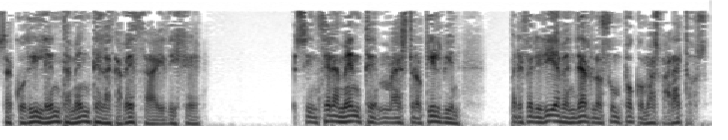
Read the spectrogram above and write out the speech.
sacudí lentamente la cabeza y dije, Sinceramente, maestro Kilvin, preferiría venderlos un poco más baratos.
